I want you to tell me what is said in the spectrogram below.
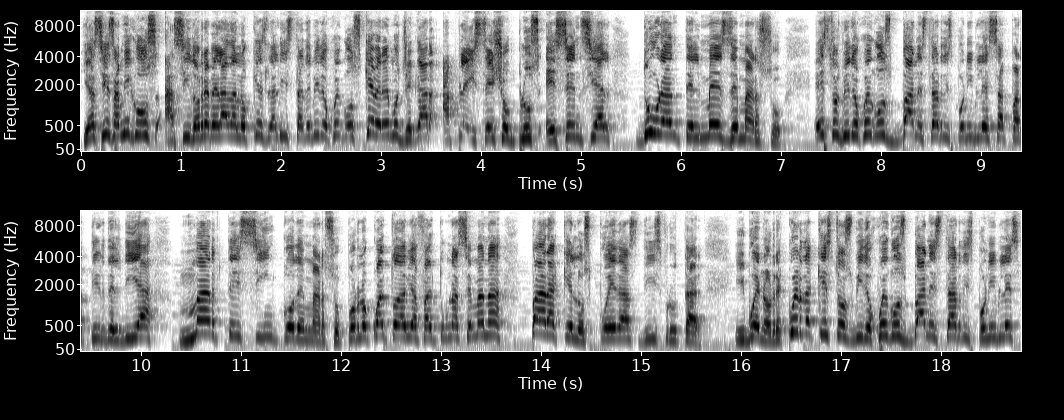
Y así es amigos, ha sido revelada lo que es la lista de videojuegos que veremos llegar a PlayStation Plus Essential durante el mes de marzo. Estos videojuegos van a estar disponibles a partir del día martes 5 de marzo, por lo cual todavía falta una semana para que los puedas disfrutar. Y bueno, recuerda que estos videojuegos van a estar disponibles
